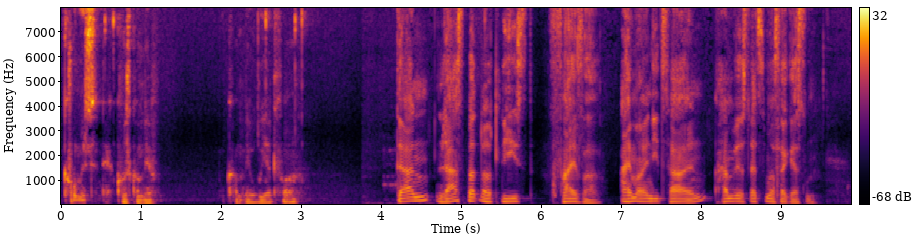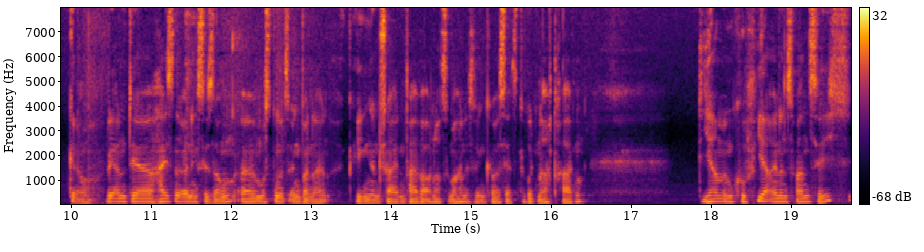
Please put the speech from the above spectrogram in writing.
Komisch, der Kurs kommt mir, kommt mir weird vor. Dann, last but not least, Fiverr. Einmal in die Zahlen, haben wir das letzte Mal vergessen. Genau, während der heißen Earnings-Saison äh, mussten wir uns irgendwann dagegen entscheiden, Fiverr auch noch zu machen, deswegen können wir es jetzt gut nachtragen. Die haben im Q4 21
